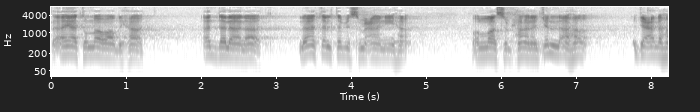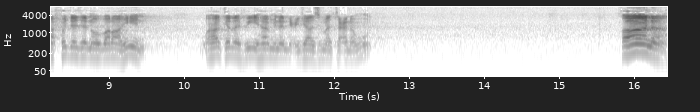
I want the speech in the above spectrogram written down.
فآيات الله واضحات الدلالات لا تلتبس معانيها. والله سبحانه جلها جعلها حججا وبراهين وهكذا فيها من الإعجاز ما تعلمون. قال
